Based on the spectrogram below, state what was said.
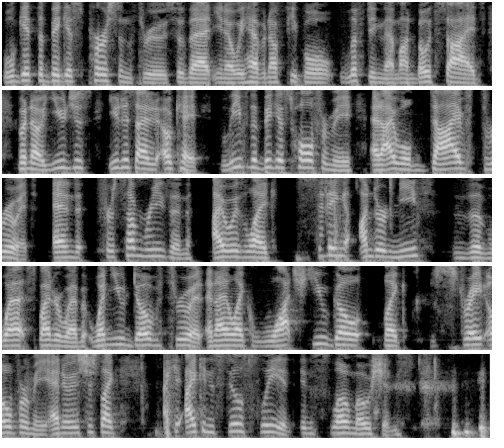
we'll get the biggest person through so that you know we have enough people lifting them on both sides but no you just you decided okay leave the biggest hole for me and I will dive through it and for some reason I was like sitting underneath the wet spider web when you dove through it and I like watched you go like straight over me and it was just like I can, I can still see it in slow motion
